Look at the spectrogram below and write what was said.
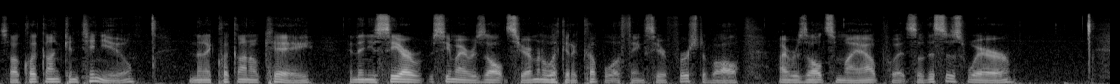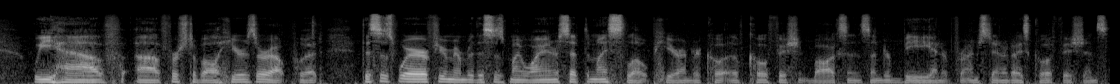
So I'll click on continue, and then I click on OK. And then you see our see my results here. I'm going to look at a couple of things here. First of all, my results and my output. So this is where we have, uh, first of all, here's our output. This is where, if you remember, this is my y-intercept and my slope here under co of coefficient box, and it's under B and for unstandardized coefficients.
